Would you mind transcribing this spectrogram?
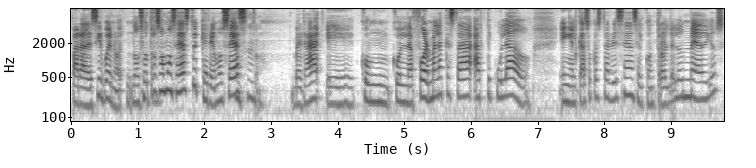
para decir, bueno, nosotros somos esto y queremos esto. ¿Verdad? Eh, con, la forma en la que está articulado en el caso costarricense el control de los medios,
